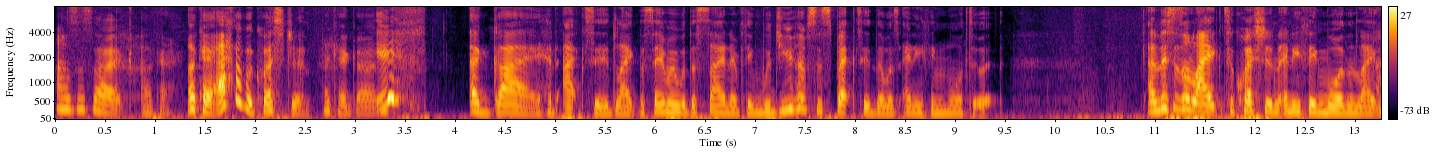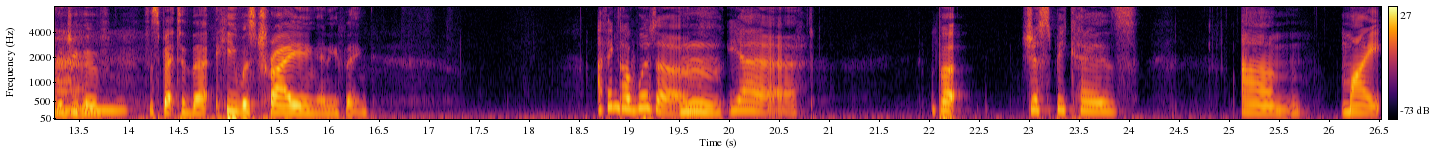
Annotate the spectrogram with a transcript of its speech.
I was just like, okay, Okay, I have a question. okay, go. on. If a guy had acted like the same way with the sign and everything, would you have suspected there was anything more to it? And this isn't like to question anything more than like, would you have suspected that he was trying anything? I think I would have. Yeah. But just because um my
